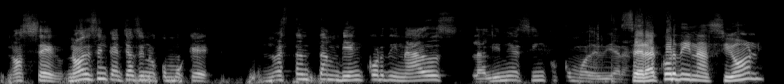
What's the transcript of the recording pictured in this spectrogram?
no sé, no desencanchado, sino como que no están tan bien coordinados la línea 5 como debieran. ¿Será coordinación?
